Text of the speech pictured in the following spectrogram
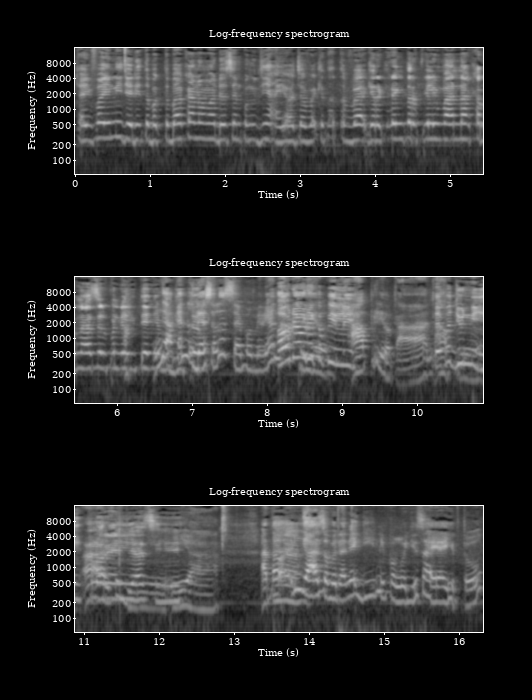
Kaifa ini jadi tebak-tebakan sama dosen pengujinya Ayo coba kita tebak kira-kira yang terpilih mana karena hasil penelitiannya Enggak kan udah selesai pemilihan Oh, udah- April. udah kepilih. April kan April. Juni? Ah, Keluarnya itu iya sih. Iya Atau Iya. enggak sebenarnya gini penguji saya itu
